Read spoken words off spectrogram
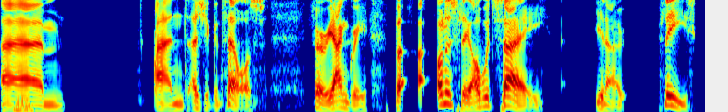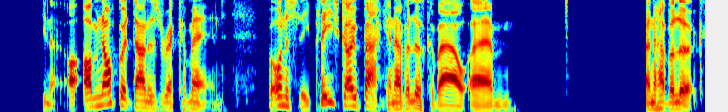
Um, and as you can tell, I was very angry. But uh, honestly, I would say, you know, please, you know, I, I'm not got down as a recommend, but honestly, please go back and have a look about, um, and have a look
